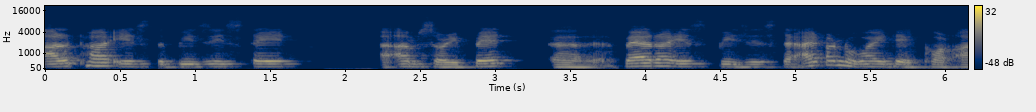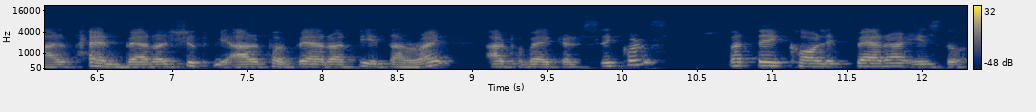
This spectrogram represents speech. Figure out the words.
alpha is the busy state. Uh, I'm sorry, beta, uh, beta is busy state. I don't know why they call alpha and beta, should be alpha, beta, theta, right? Alphabetical sequence, but they call it beta is the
